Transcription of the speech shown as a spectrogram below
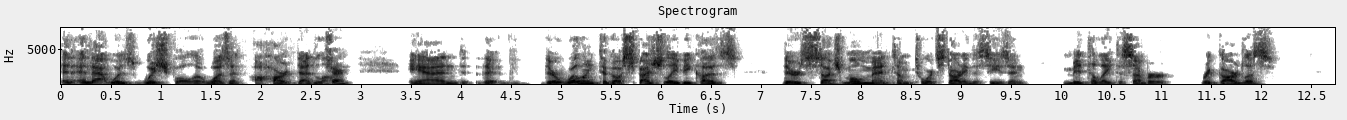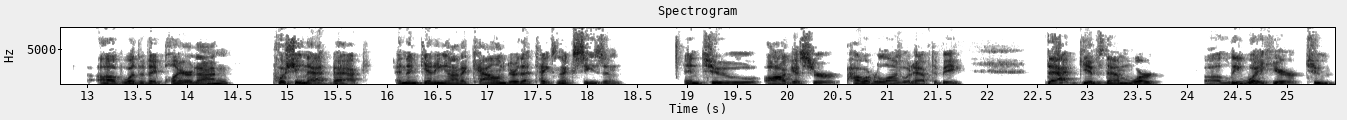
and, and that was wishful. It wasn't a hard deadline. Sure. And they're, they're willing to go, especially because there's such momentum towards starting the season mid to late December, regardless of whether they play or not. Mm-hmm. Pushing that back and then getting on a calendar that takes next season into August or however long it would have to be. That gives them more uh, leeway here to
